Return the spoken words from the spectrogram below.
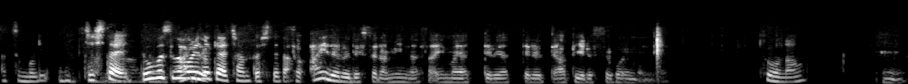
あつ森。めっちゃしたい動物の森だけはちゃんとしてた。そう、アイドルですらみんなさ、今やってるやってるってアピールすごいもんね。そうなん？うん。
